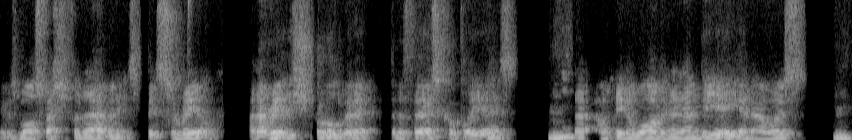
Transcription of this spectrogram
it was more special for them, and it's a bit surreal. And I really struggled with it for the first couple of years. Mm. That I'd been awarded an MBE, and I was Mm.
